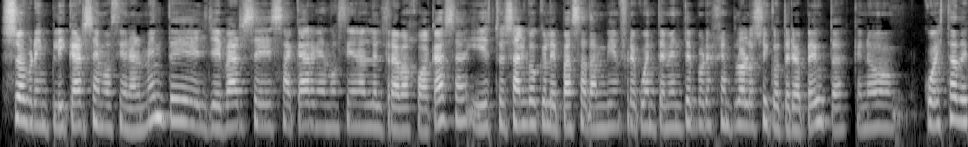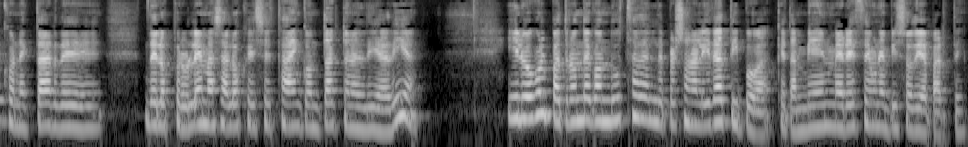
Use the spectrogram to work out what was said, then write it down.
Sobreimplicarse emocionalmente, el llevarse esa carga emocional del trabajo a casa, y esto es algo que le pasa también frecuentemente, por ejemplo, a los psicoterapeutas, que no cuesta desconectar de, de los problemas a los que se está en contacto en el día a día. Y luego el patrón de conducta del de personalidad tipo A, que también merece un episodio aparte.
